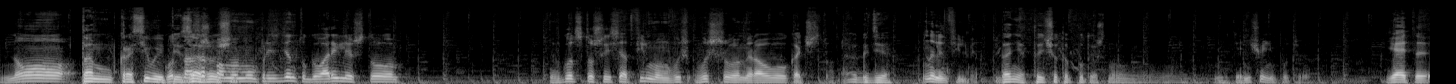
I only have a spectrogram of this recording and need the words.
Но Там красивые Год пейзажи назад, очень. по-моему, президенту говорили, что в год 160 фильмов выш- высшего мирового качества. А Где? На Ленфильме. Да нет, ты что-то путаешь. Ну, Нет, я ничего не путаю. Я это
